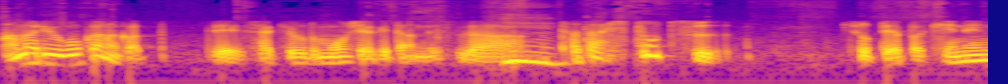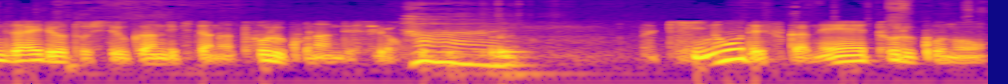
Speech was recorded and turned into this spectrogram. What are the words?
あまり動かなかったって先ほど申し上げたんですが、えー、ただ一つちょっとやっぱ懸念材料として浮かんできたのはトルコなんですよ。はい。昨日ですかね、トルコの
